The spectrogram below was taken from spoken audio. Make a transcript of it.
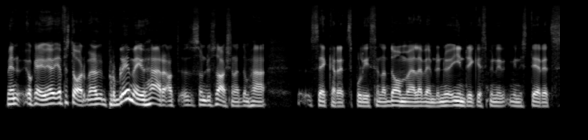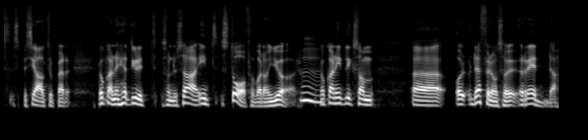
Men okej, okay, jag, jag, förstår. Men problemet är ju här att, som du sa, att de här säkerhetspoliserna, de eller vem det nu är, inrikesministeriets specialtrupper, de kan helt tydligt, som du sa, inte stå för vad de gör. Mm. De kan inte liksom Uh, och därför är de så rädda.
